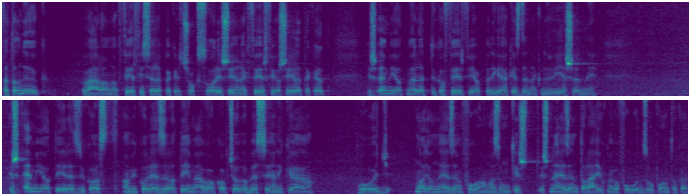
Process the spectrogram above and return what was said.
Tehát a nők vállalnak férfi szerepeket sokszor, és élnek férfias életeket, és emiatt mellettük a férfiak pedig elkezdenek nőiesedni. És emiatt érezzük azt, amikor ezzel a témával kapcsolatban beszélni kell, hogy nagyon nehezen fogalmazunk, és, és nehezen találjuk meg a fogodzó pontokat.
